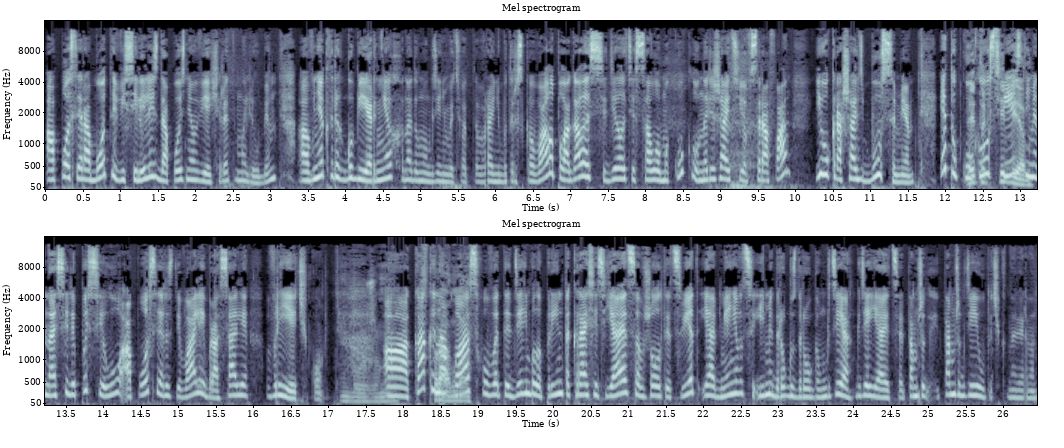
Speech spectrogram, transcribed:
А после работы веселились до позднего вечера, это мы любим. А в некоторых губерниях, ну, я думаю, где-нибудь вот в районе Бутырского вала, полагалось делать из соломы куклу, наряжать ее в сарафан и украшать бусами. Эту куклу Это с тебе. песнями носили по селу, а после раздевали и бросали в речку. Боже мой. А, как и на Странно. Пасху в этот день было принято красить яйца в желтый цвет и обмениваться ими друг с другом. Где? Где яйца? Там же, там же где и уточка, наверное.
